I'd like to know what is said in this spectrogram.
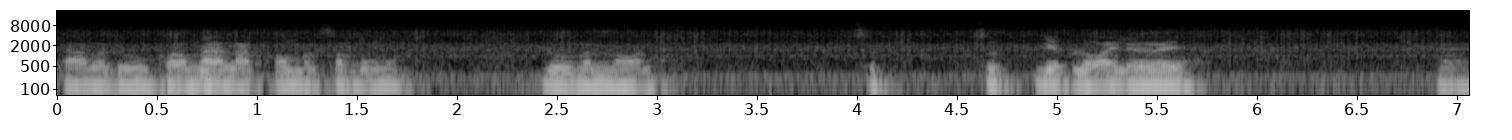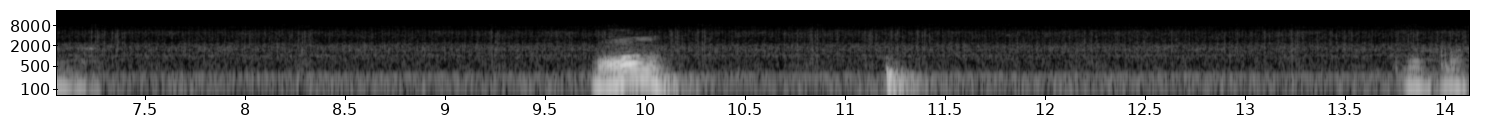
พามาดูความน่ารักของบักสบงดูมันนอน สุดสุดเรียบร้อยเลยอ่า บงนะครับ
